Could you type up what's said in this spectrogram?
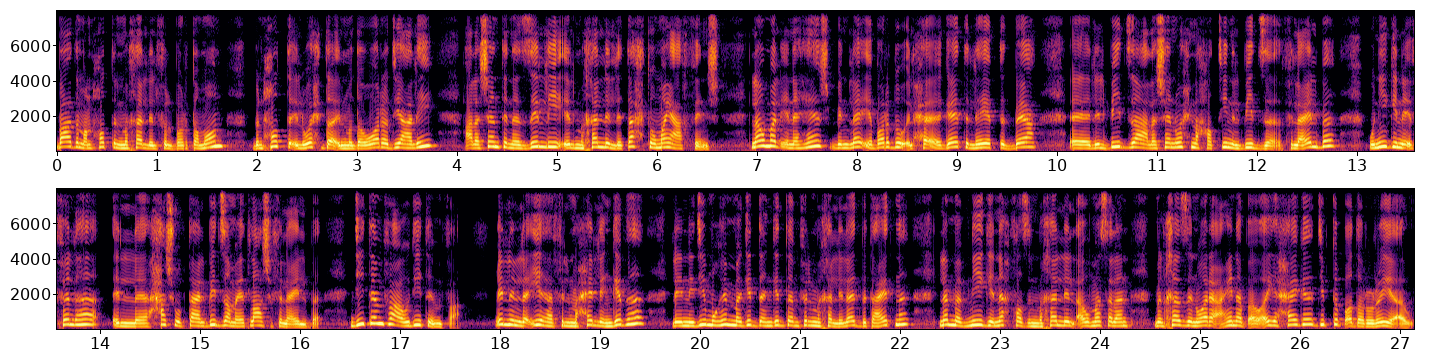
بعد ما نحط المخلل في البرطمان بنحط الوحدة المدورة دي عليه علشان تنزل لي المخلل اللي تحت وما يعفنش. لو ما لقيناهاش بنلاقي برضو الحاجات اللي هي بتتباع آه للبيتزا علشان وإحنا حاطين البيتزا في العلبة ونيجي نقفلها الحشو بتاع البيتزا ما يطلعش في العلبة. دي تنفع ودي تنفع. اللي نلاقيها في المحل نجيبها لأن دي مهمة جدا جدا في المخللات بتاعتنا. لما بنيجي نحفظ المخلل أو مثلا بنخزن ورق عنب أو أي حاجة دي بتبقى ضرورية قوي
